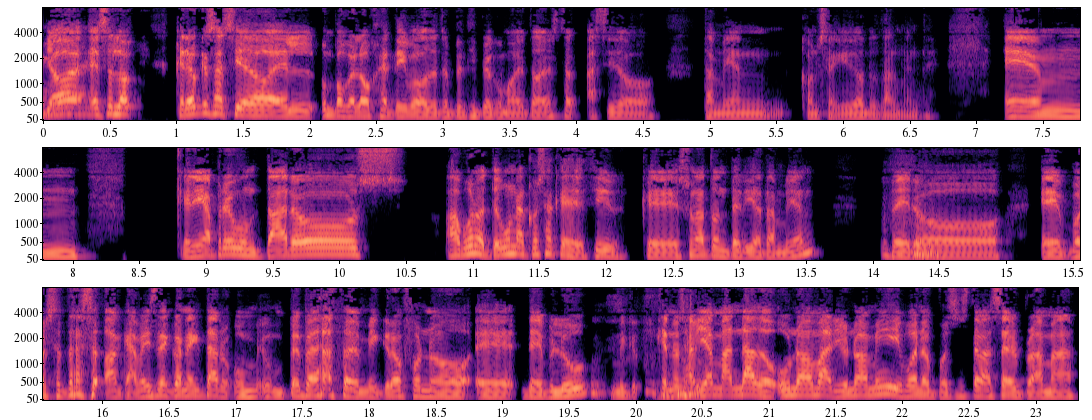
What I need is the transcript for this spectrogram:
Yo eso es lo, creo que ese ha sido el, un poco el objetivo desde el principio como de todo esto, ha sido también conseguido totalmente. Em, quería preguntaros, ah, bueno, tengo una cosa que decir, que es una tontería también, pero eh, vosotras acabáis de conectar un, un pedazo de micrófono eh, de Blue que nos habían mandado uno a Omar y uno a mí, y bueno, pues este va a ser el programa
